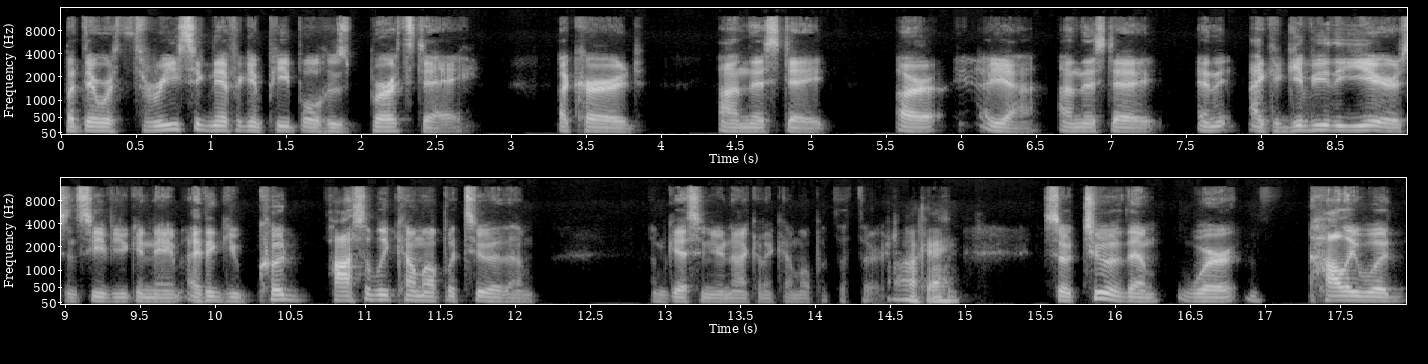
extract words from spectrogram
but there were three significant people whose birthday occurred on this date or yeah, on this day. And I could give you the years and see if you can name. I think you could possibly come up with two of them. I'm guessing you're not going to come up with the third. Okay, So two of them were Hollywood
